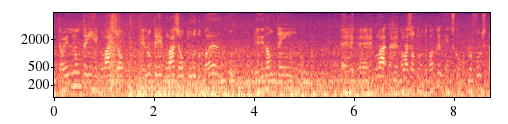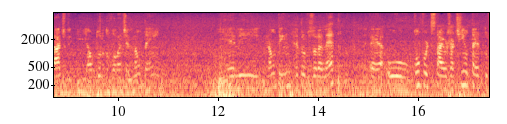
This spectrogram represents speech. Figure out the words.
Então ele não tem regulagem de, ele não tem regulagem de altura do banco, ele não tem é, é, regular, de altura do banco, ele tem, desculpa, profundidade e altura do volante ele não tem. E ele não tem retrovisor elétrico. É, o Comfort Style já tinha o teto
